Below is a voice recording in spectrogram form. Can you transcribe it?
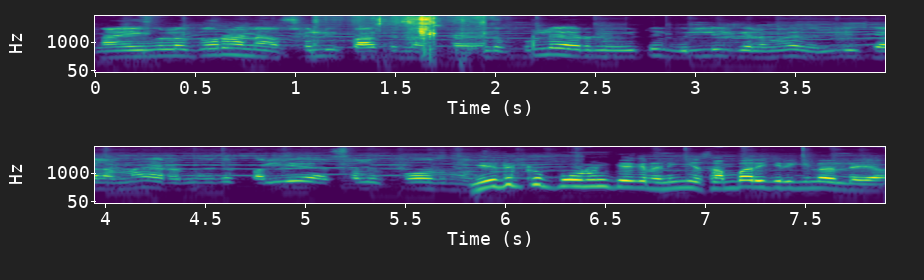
நான் இவ்வளவு தூரம் நான் சொல்லி பார்த்துட்டேன் சார். இந்த புள்ள இருந்துகிட்டு வெள்ளிக்கிழமை வெள்ளிக்கிழமை இருந்துகிட்டு பள்ளி அசலுக்கு போகணும். எதுக்கு போகணும்னு கேட்குறேன் நீங்கள் சம்பாதிக்கிறீங்களா இல்லையா?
